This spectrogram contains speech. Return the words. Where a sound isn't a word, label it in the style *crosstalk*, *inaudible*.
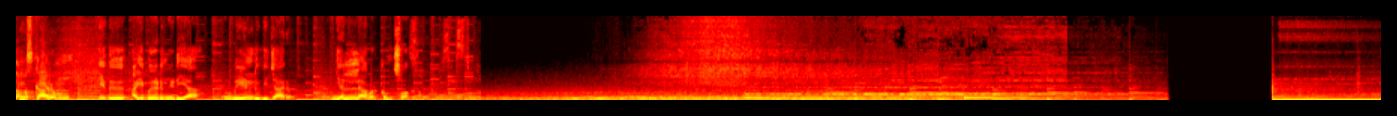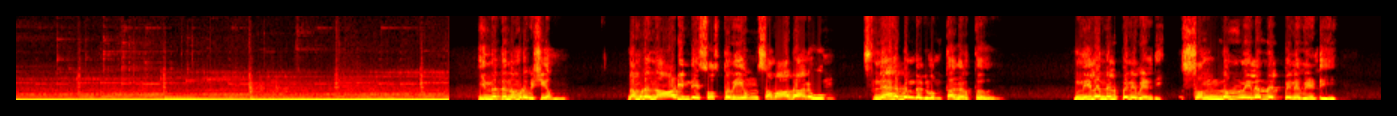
നമസ്കാരം. ഇത് ഐബേഡ് മീഡിയ വീണ്ടു വിചാരം. എല്ലാവർക്കും സ്വാഗതം. ഇന്നത്തെ നമ്മുടെ വിഷയം നമ്മുടെ നാടിന്റെ സ്വസ്ഥതയും സമാധാനവും സ്നേഹബന്ധങ്ങളും തകർത്ത് നിലനിൽപ്പിന് വേണ്ടി സ്വന്തം നിലനിൽപ്പിന് വേണ്ടി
